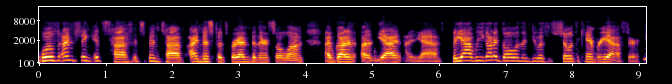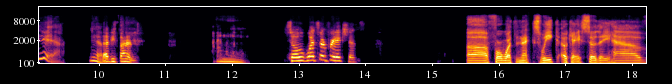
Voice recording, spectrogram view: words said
Well, I'm thinking it's tough. It's been tough. I miss Pittsburgh. I haven't been there so long. I've got to, uh, yeah, uh, yeah. But yeah, we got to go and then do a show at the Cambria after. Yeah, yeah, that'd be fun. so, what's our predictions? Uh for what the next week okay so they have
